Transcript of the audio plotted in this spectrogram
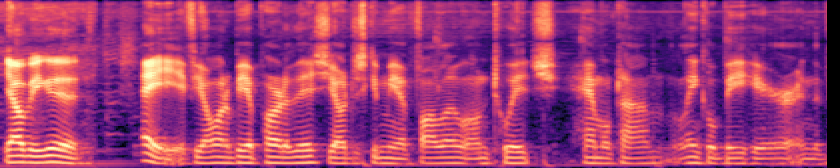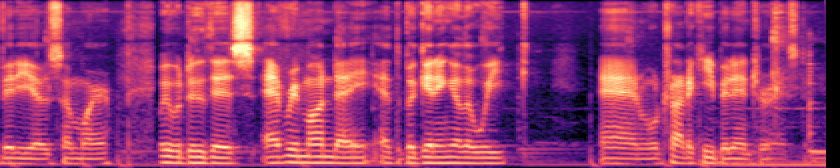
Y'all be good. Hey, if y'all want to be a part of this, y'all just give me a follow on Twitch, Hamilton. Link will be here in the video somewhere. We will do this every Monday at the beginning of the week, and we'll try to keep it interesting.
